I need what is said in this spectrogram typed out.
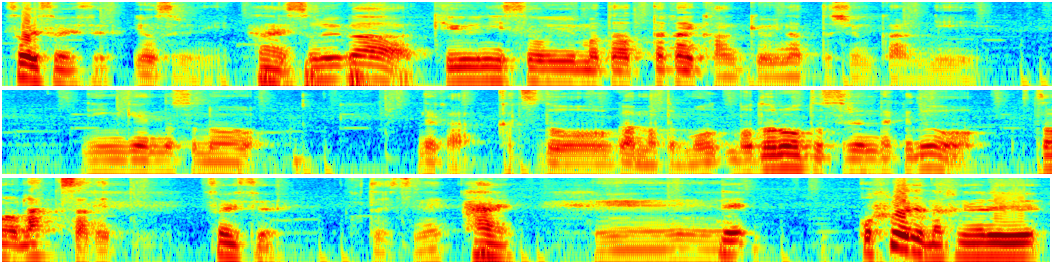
そうです、そうです。要するに。はいでそれが急にそういうまた暖かい環境になった瞬間に、人間のその、なんか活動がまたも戻ろうとするんだけど、その落差でっていうそうです。ことですね。はい。へえ。でお風呂で亡くなる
